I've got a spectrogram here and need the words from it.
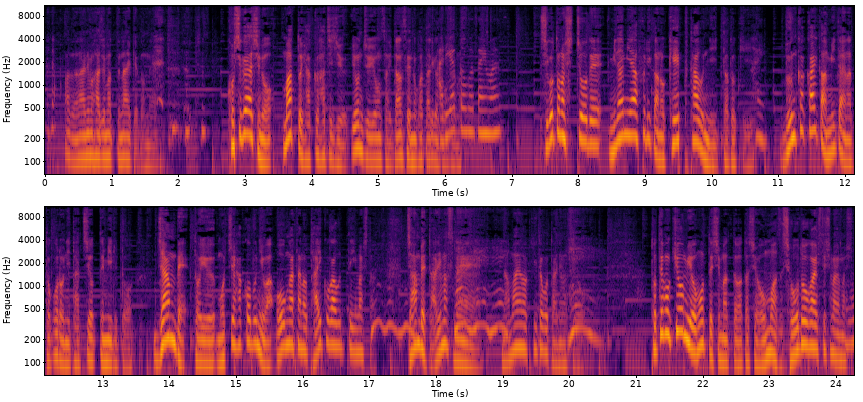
まだ何も始まってないけどね、越谷市のマット180、44歳男性の方、ありがとうございます。仕事の出張で南アフリカのケープタウンに行った時、はい、文化会館みたいなところに立ち寄ってみるとジャンベという持ち運ぶには大型の太鼓が売っていました、うんうんうん、ジャンベってありますね、名前は聞いたことありますよ、とても興味を持ってしまった私は思わず衝動買いしてしまいました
